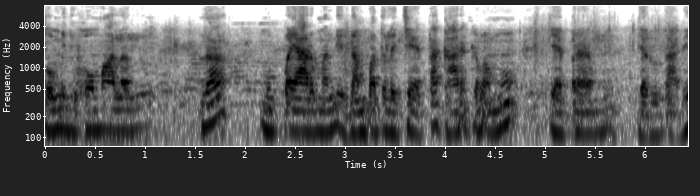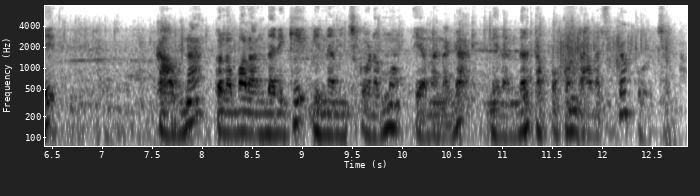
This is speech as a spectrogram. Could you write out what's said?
తొమ్మిది హోమాలలో ముప్పై ఆరు మంది దంపతుల చేత కార్యక్రమము చేపడం జరుగుతుంది. కావున కులబాలందరికీ విన్నవించుకోవడము ఏమనగా మీరందరూ తప్పకుండా రావాల్సిందిగా కోరుచున్నాం.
